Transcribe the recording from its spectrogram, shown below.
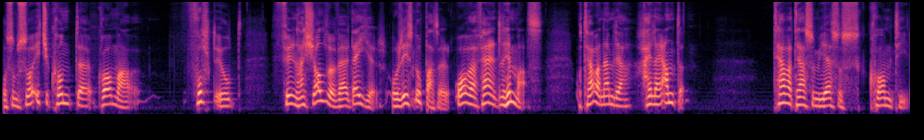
og som så ikke kunne komme fullt ut, for han selv var deier, og risen opp etter, og var ferdig til himmels. Og det var nemlig hele anden. Det var det som Jesus kom til.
